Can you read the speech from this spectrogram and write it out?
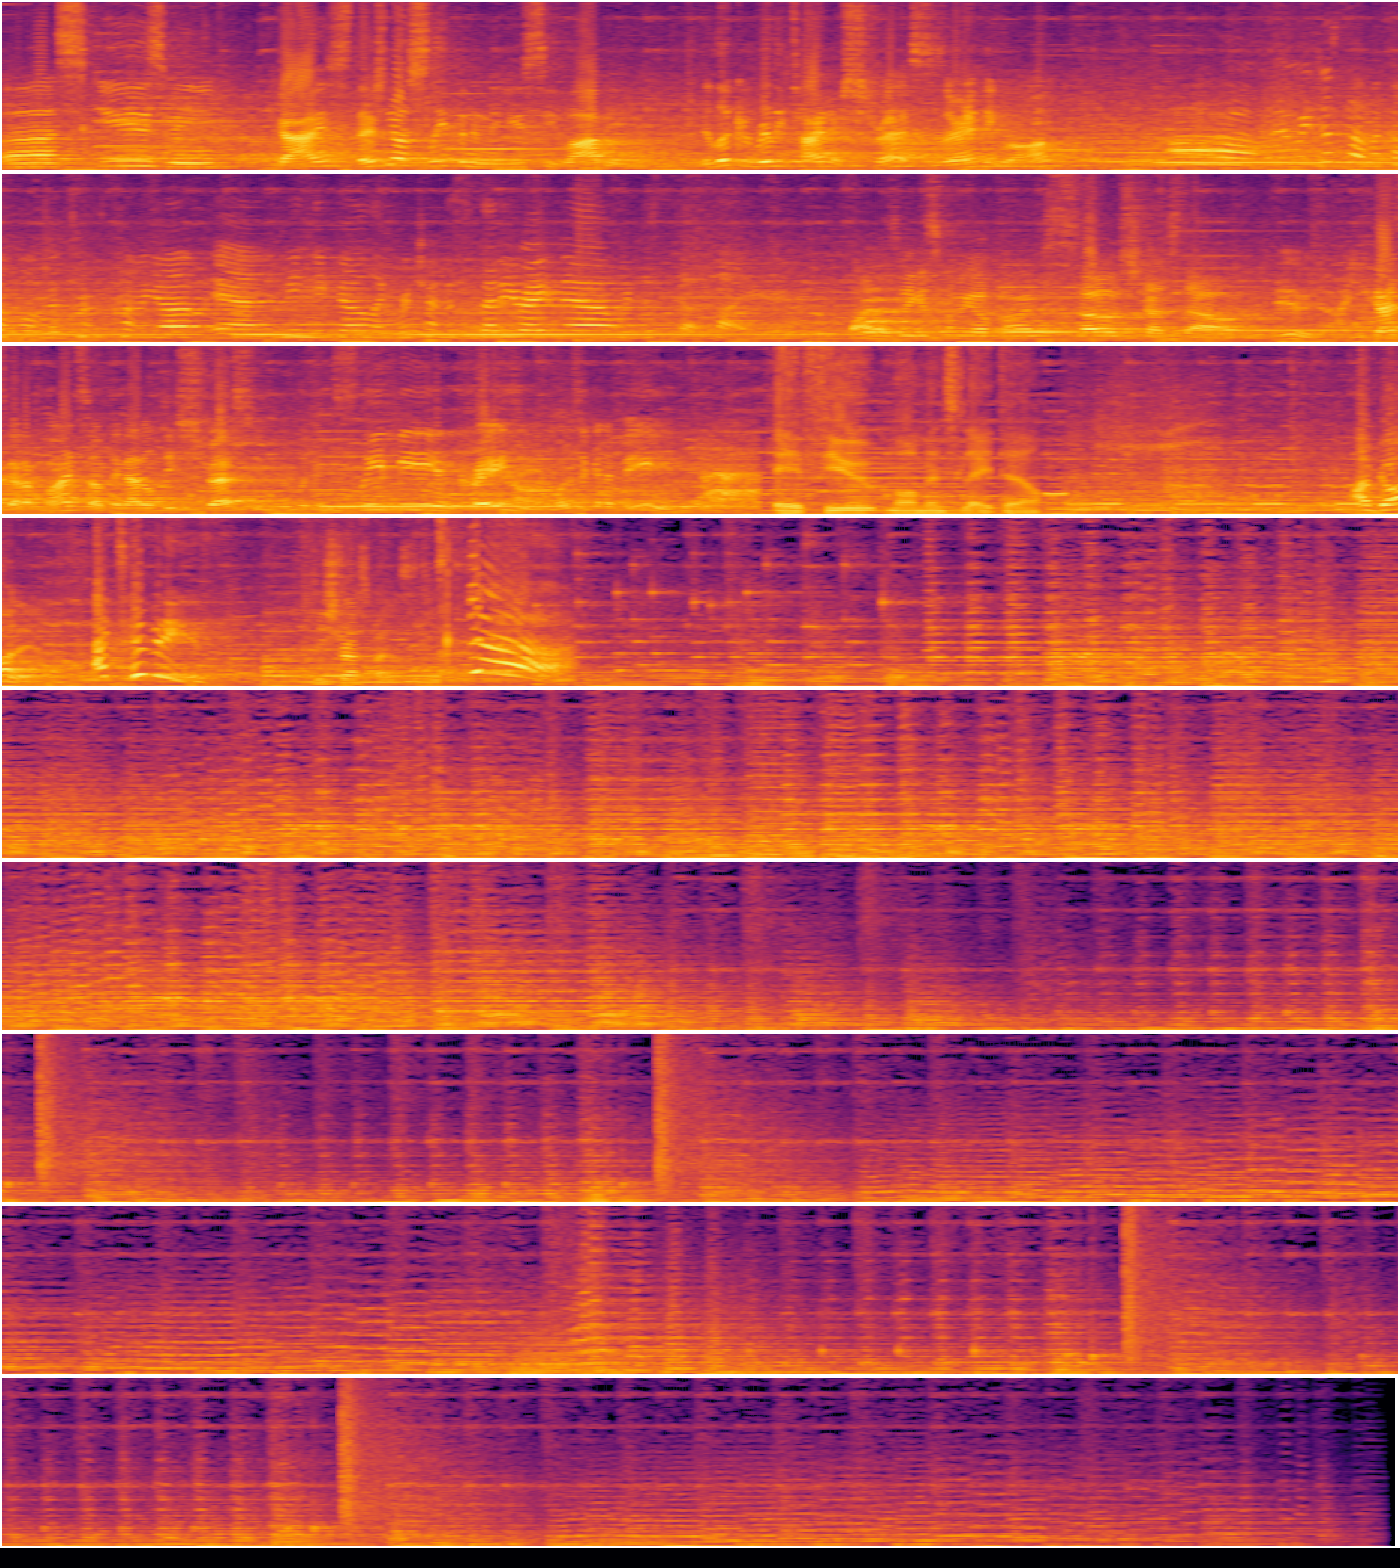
Uh, excuse me. Guys, there's no sleeping in the UC lobby. You're looking really tired and stressed. Is there anything wrong? Oh, man, we just have a couple of midterms coming up, and me and Nico, like, we're trying to study right now. We just got tired. Finals week is coming up and I'm so stressed out. Dude, you guys gotta find something that'll de-stress you. You're looking sleepy and crazy. What is it gonna be? A few moments later. I've got it. Activities! De-stress fest. Yeah!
